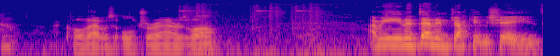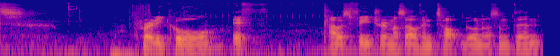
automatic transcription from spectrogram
That Corvette was ultra rare as well. I mean, a denim jacket and shades, pretty cool. If I was featuring myself in Top Gun or something,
